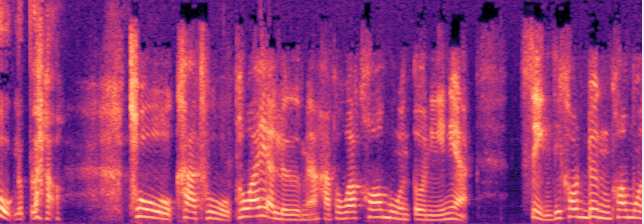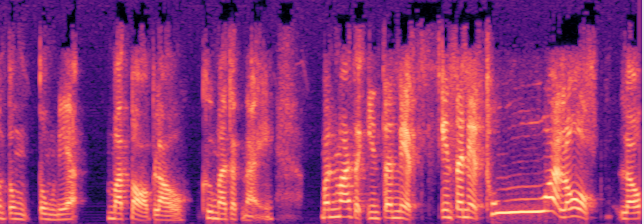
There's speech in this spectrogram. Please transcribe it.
ถูกหรือเปล่า ถูกค่ะถูก เพราะว่าอย่าลืมนะคะ เพราะว่าข้อมูลตัวนี้เนี่ย สิ่งที่เขาดึงข้อมูลตรงตรงเนี้ยมาตอบเราคือมาจากไหน มันมาจากอินเทอร์เน็ต อินเทอร์เน็ตทั่วโลก แล้ว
